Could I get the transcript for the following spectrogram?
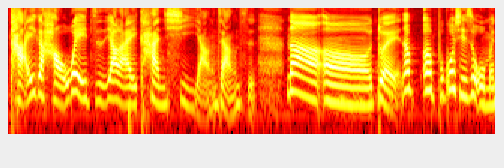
卡一个好位置，要来看夕阳这样子。那呃对，那呃不过其实我们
